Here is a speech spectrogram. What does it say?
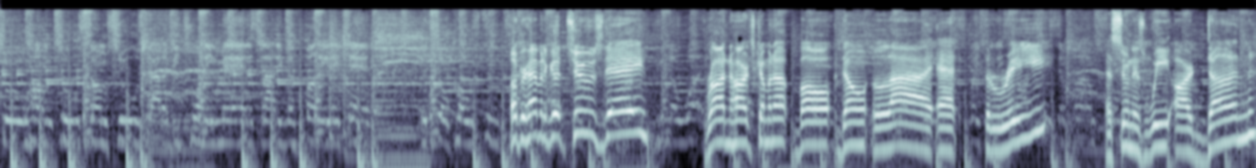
Some shoes gotta be 20, man. It's not even funny, they can't. Hope you're having a good Tuesday. Rod and Hart's coming up. Ball don't lie at three. As soon as we are done.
